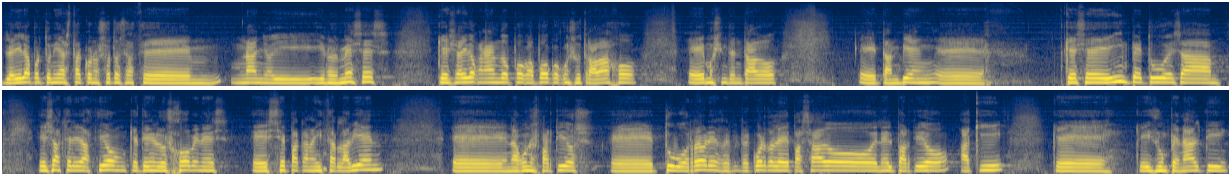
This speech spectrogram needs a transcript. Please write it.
le di la oportunidad de estar con nosotros hace mm, un año y, unos meses, que se ha ido ganando poco a poco con su trabajo. Eh, hemos intentado eh, también eh, que ese ímpetu, esa, esa, aceleración que tienen los jóvenes, sepa canalizarla bien. en algunos partidos tuvo errores. Recuerdo el pasado en el partido aquí que, que hizo un penalti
